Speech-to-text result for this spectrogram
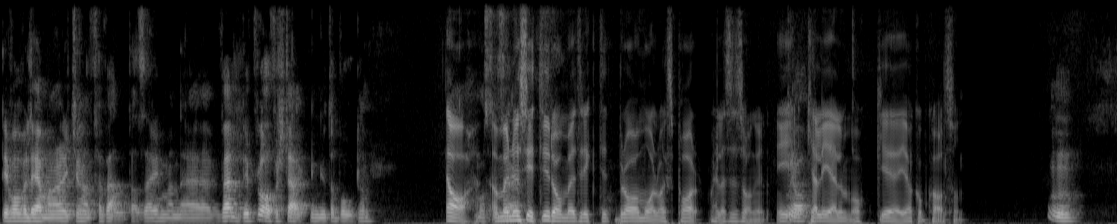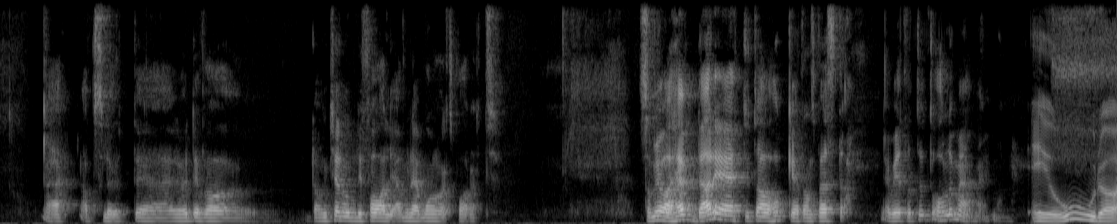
det var väl det man hade kunnat förvänta sig. Men eh, väldigt bra förstärkning utav Boden. Ja, ja men nu sitter ju de med ett riktigt bra målvaktspar hela säsongen. I ja. Kalle Hjelm och eh, Jakob Karlsson. Mm. Nej, absolut. Det, det var... De kan nog bli farliga med det målvaktsparet. Som jag hävdar är ett utav Hockeyettans bästa. Jag vet att du inte håller med mig. Men... Jo då,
